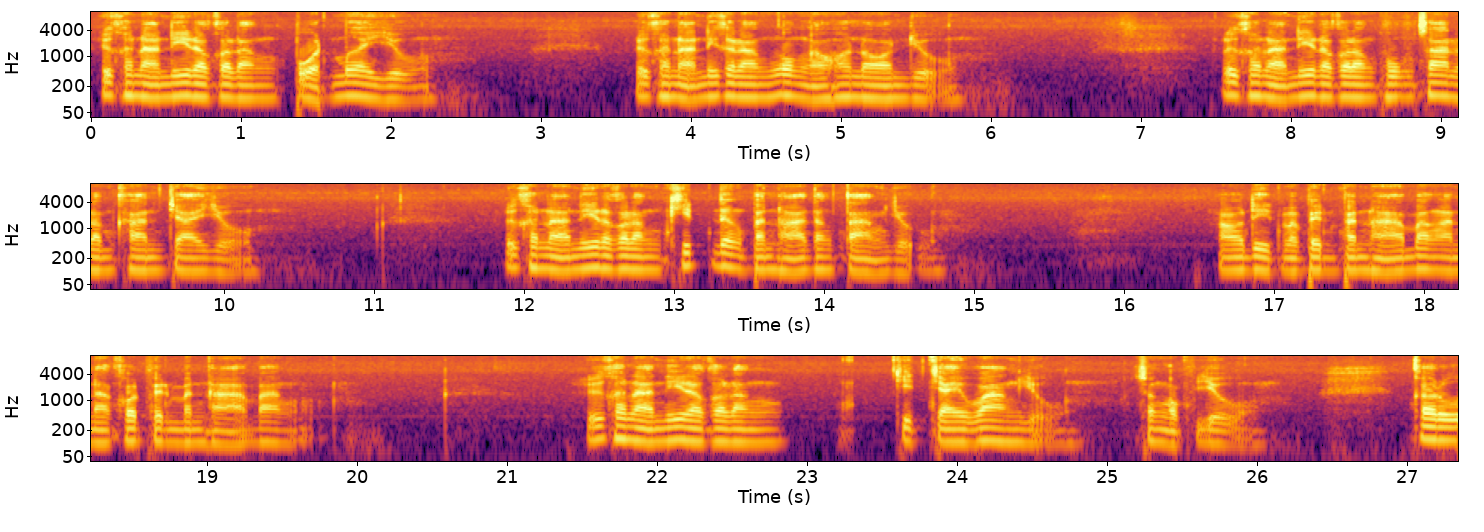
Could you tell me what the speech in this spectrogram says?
หรือขณะนี้เรากำลังปวดเมื่อยอยู่ หรือขณะนี้กำลังง่วงเหงาหอนอนอยู่ หรือขณะนี้เรากำลังพุงซ่านลำคาญใจอยู่ หรือขณะนี้เรากำลังคิดเรื่องปัญหาต่าง ๆ อยู่ เอาอดีตมาเป็นปัญหาบ้างอนาคตเป็นปัญหาบ้าง หรือขณะนี้เรากำลังจิตใจว่างอยู่ สงบอยู่ ก็รู้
